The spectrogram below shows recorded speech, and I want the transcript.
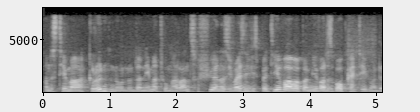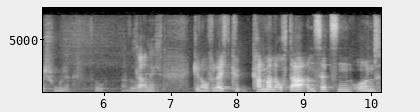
an das Thema Gründen und Unternehmertum heranzuführen. Also ich weiß nicht, wie es bei dir war, aber bei mir war das überhaupt kein Thema in der Schule. So, also Gar nicht genau, vielleicht kann man auch da ansetzen. Und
